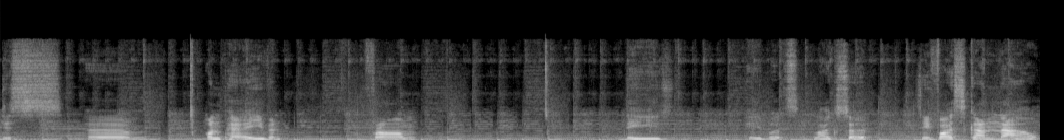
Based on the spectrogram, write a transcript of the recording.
dis um, unpair even from these earbuds like so. So if I scan now,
